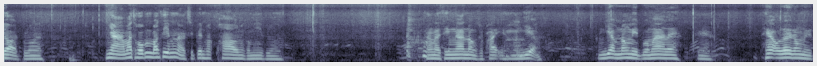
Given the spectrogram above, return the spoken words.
ยอดปะลุงเอ้ยหยามาถมบางทีมันอาจจะเป็นพักพราวนั่ก็มีปะลุงทางไหนทีมงานน้องสะพ้ายน้องเยี่ยมน้องเยี่ยมน้องมิดบัวมาเลยเนี่ยแห้วเลยน้องมิด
